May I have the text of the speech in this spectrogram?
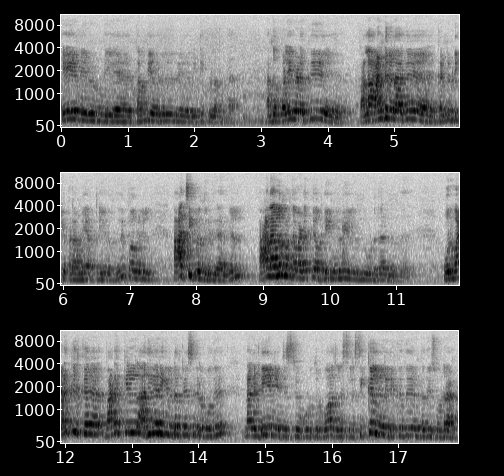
கே. என். நேருடைய தம்பி அவர்கள் வெட்டிக் கொல்லப்பட்டார். அந்த கொலை வழக்கு பல ஆண்டுகளாக கண்டுபிடிக்கப்படாமலே அப்படியே இருந்தது. இப்போ அவர்கள் ஆட்சிக்கு வந்திருக்கிறார்கள். ஆனாலும் அந்த வழக்கு அப்படியே நிலுவையில் இருந்து கொண்டு தான் இருந்தது ஒரு வழக்கு வழக்கில் அதிகாரிகளிடம் பேசுகிற போது நாங்கள் டிஎன்ஏ டெஸ்ட் கொடுத்துருக்கோம். அதில் சில சிக்கல்கள் இருக்குது என்பதை சொல்கிறாங்க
